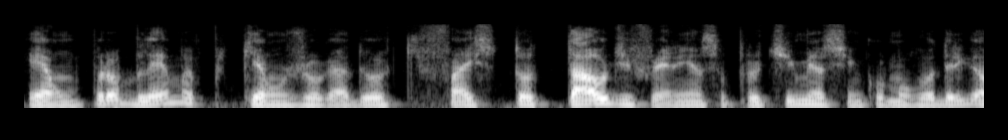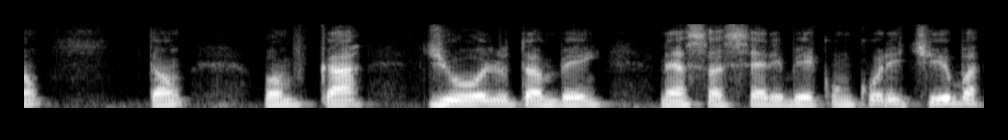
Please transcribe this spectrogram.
é um problema, porque é um jogador que faz total diferença para o time, assim como o Rodrigão. Então, vamos ficar de olho também nessa Série B com Coritiba.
